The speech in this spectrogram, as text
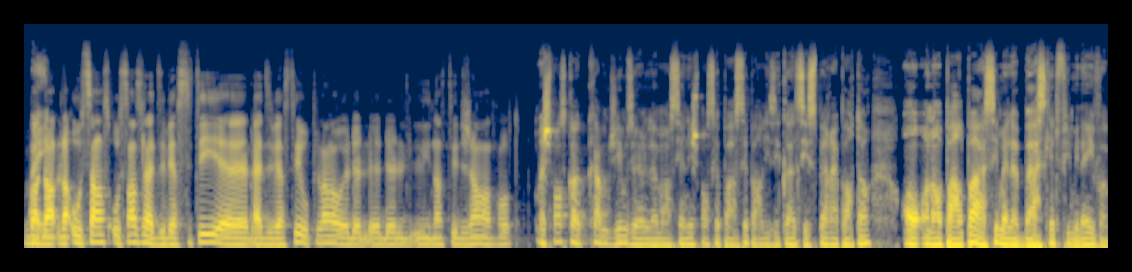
Ben, au, sens, au sens de la diversité, euh, la diversité au plan de, de, l'identité de genre, entre autres. Je pense que, comme James l'a mentionné, je pense que passer par les écoles, c'est super important. On n'en parle pas assez, mais le basket féminin, il va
